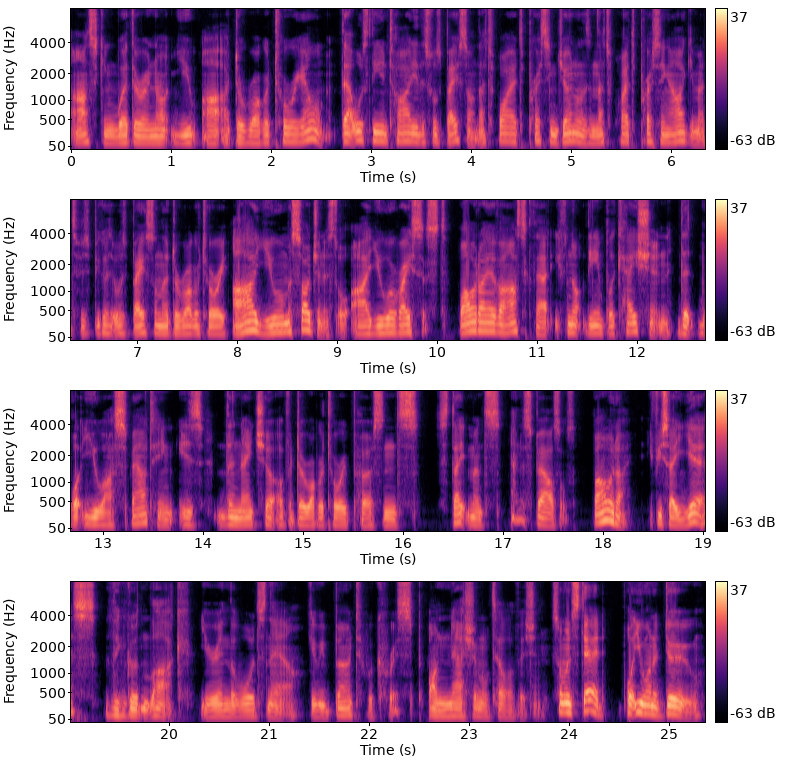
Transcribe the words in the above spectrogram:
asking whether or not you are a derogatory element. That was the entirety this was based on. That's why it's pressing journalism. That's why it's pressing arguments. It's because it was based on the derogatory. Are you a misogynist or are you a racist? Why would I ever ask that if not the implication that what you are spouting is the nature of a derogatory person's statements and espousals? Why would I? If you say yes, then good luck. You're in the woods now. You'll be burnt to a crisp on national television. So instead, what you want to do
